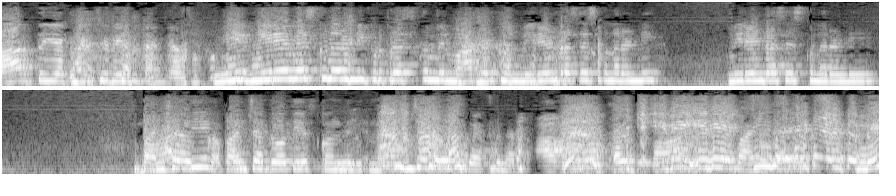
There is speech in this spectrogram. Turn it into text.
భారతీయ కల్చర్ ఏంటండి అసలు? మీరు మీరేం వేసుకున్నారండి? ఇప్పుడు ప్రస్తుతం మీరు మాట్లాడుతున్నారు మీరేం డ్రెస్ వేసుకున్నారండి? మీరేం డ్రెస్ వేసుకున్నారండి? పంచ ధోతి ఇది ఇది ఎక్కడికి వెళ్తుంది.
